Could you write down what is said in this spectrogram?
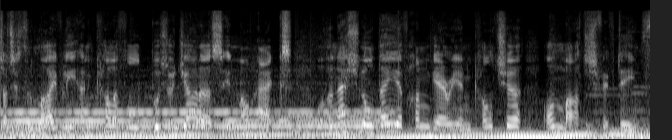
such as the lively and colourful Busójárás in Mohacs or the National Day of Hungarian Culture on March 15th.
